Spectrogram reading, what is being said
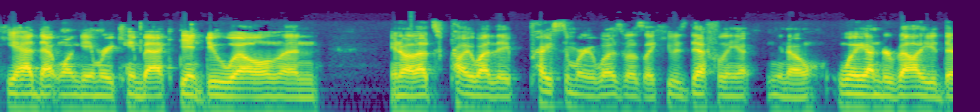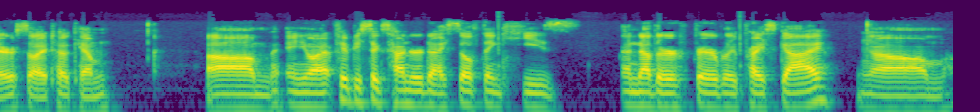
he had that one game where he came back, didn't do well, and then you know that's probably why they priced him where he was. I was like he was definitely you know way undervalued there, so I took him. Um, and you know at 5600, I still think he's another fairly priced guy. Um,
